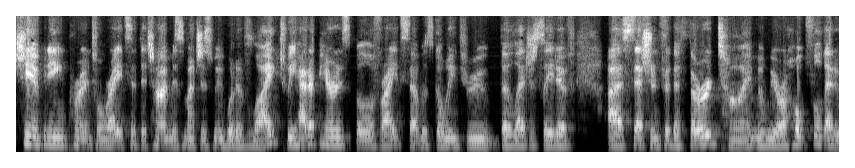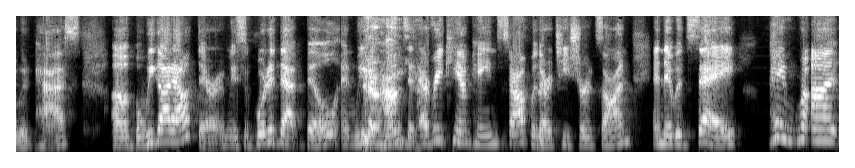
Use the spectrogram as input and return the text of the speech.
championing parental rights at the time as much as we would have liked. We had a Parents' Bill of Rights that was going through the legislative uh, session for the third time, and we were hopeful that it would pass. Um, but we got out there and we supported that bill, and we yeah, had moms at every campaign stop with our t shirts on, and they would say, hey, uh,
